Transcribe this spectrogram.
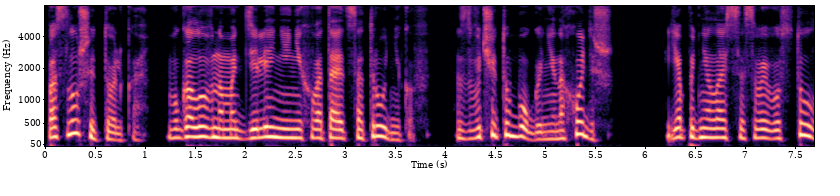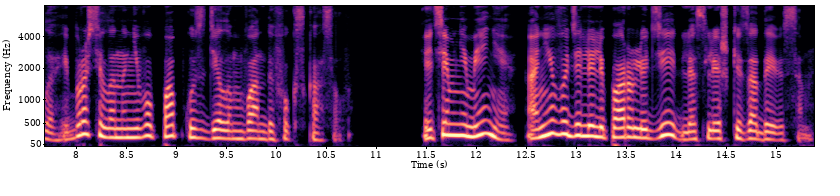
Послушать только, в уголовном отделении не хватает сотрудников. Звучит убого, не находишь? Я поднялась со своего стула и бросила на него папку с делом Ванды Фокскасл. И тем не менее, они выделили пару людей для слежки за Дэвисом.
